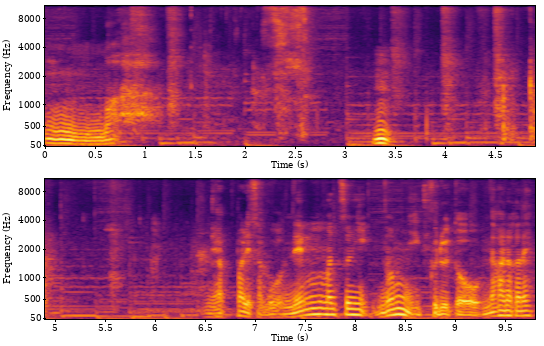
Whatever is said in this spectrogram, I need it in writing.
うん。うまうん。ぱりさこう年末に飲みに来るとなかなかね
